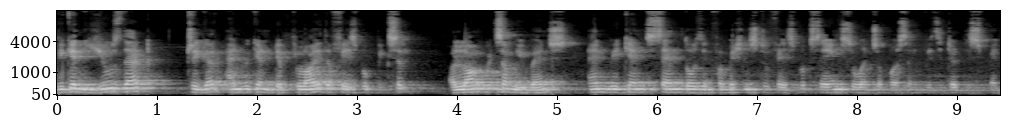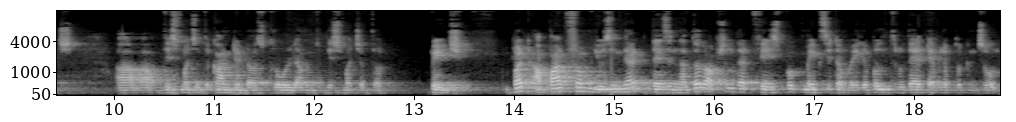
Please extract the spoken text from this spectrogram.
We can use that trigger and we can deploy the Facebook Pixel along with some events and we can send those informations to Facebook saying so and so person visited this page, uh, uh, this much of the content or scroll down to this much of the page. But apart from using that, there's another option that Facebook makes it available through their developer console.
